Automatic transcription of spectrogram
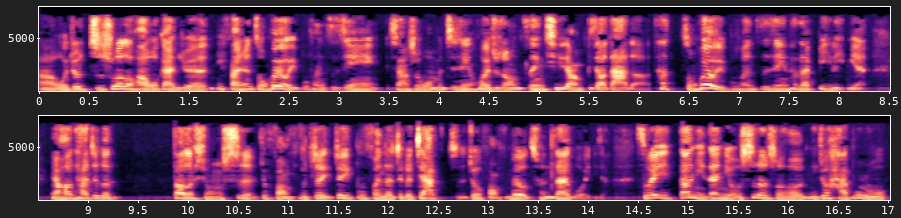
啊，我就直说的话，我感觉你反正总会有一部分资金，像是我们基金会这种资金体量比较大的，它总会有一部分资金它在币里面，然后它这个到了熊市，就仿佛这这一部分的这个价值就仿佛没有存在过一样。所以当你在牛市的时候，你就还不如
